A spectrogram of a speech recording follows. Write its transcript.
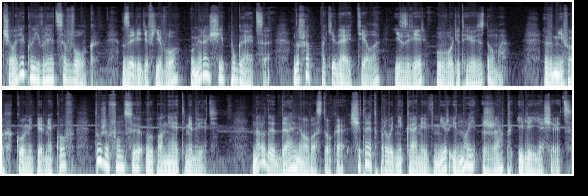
человеку является волк. Завидев его, умирающий пугается. Душа покидает тело, и зверь уводит ее из дома. В мифах коми-пермяков ту же функцию выполняет медведь. Народы Дальнего Востока считают проводниками в мир иной жаб или ящериц.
